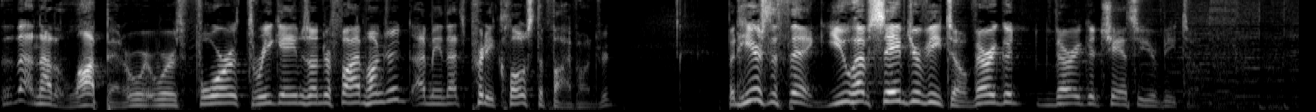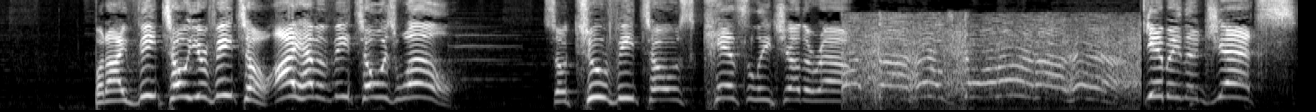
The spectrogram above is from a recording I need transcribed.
Not, not a lot better. We're, we're four, three games under 500. I mean, that's pretty close to 500. But here's the thing: you have saved your veto. Very good, very good chance of your veto. But I veto your veto. I have a veto as well. So two vetoes cancel each other out. What the hell's going on out here? Give me the Jets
